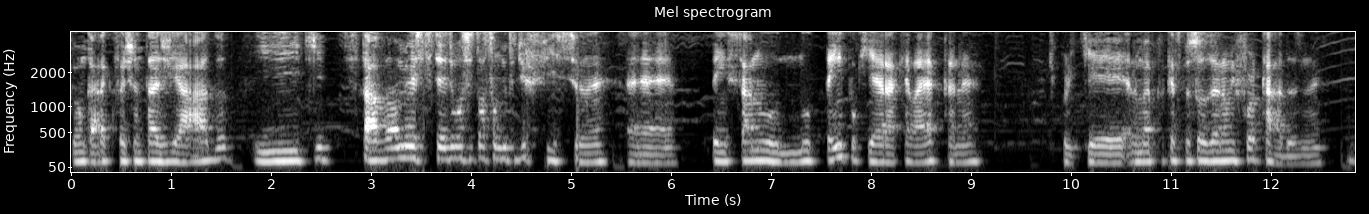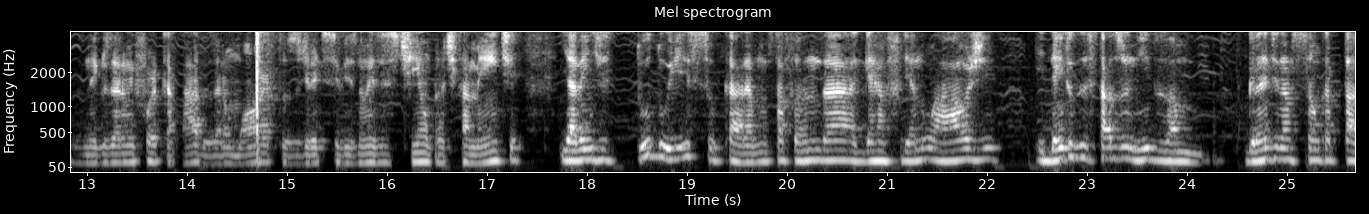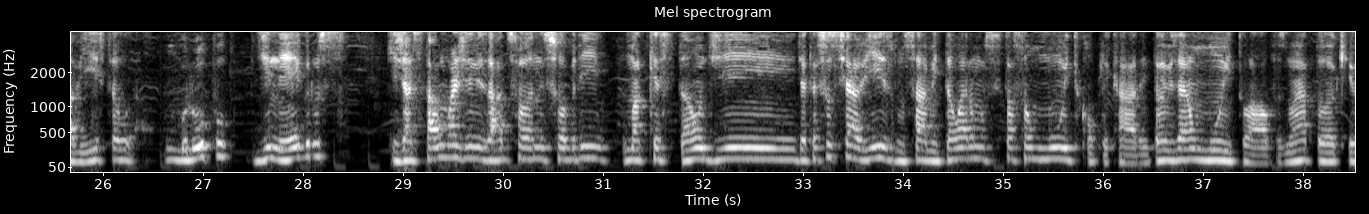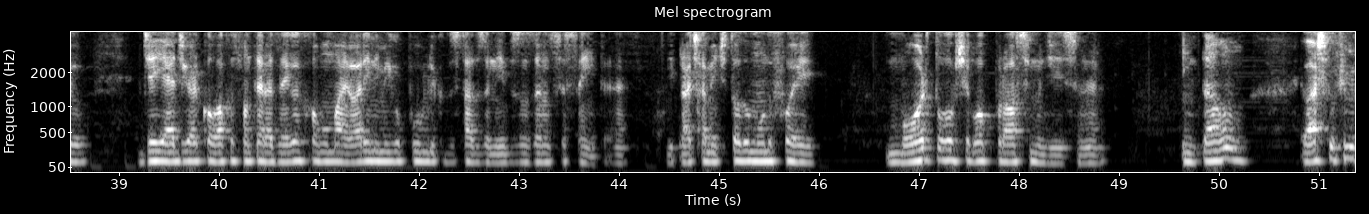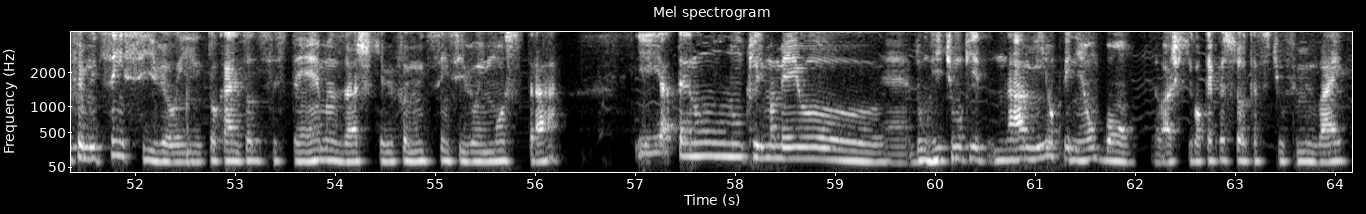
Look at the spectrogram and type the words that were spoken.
Foi um cara que foi chantageado e que estava à mercê de uma situação muito difícil, né? É, pensar no, no tempo que era aquela época, né? Porque era uma época que as pessoas eram enforcadas, né? Os negros eram enforcados, eram mortos, os direitos civis não existiam praticamente. E além de tudo isso, cara, vamos estar falando da Guerra Fria no auge. E dentro dos Estados Unidos, a grande nação capitalista, um grupo de negros que já estavam marginalizados falando sobre uma questão de, de até socialismo, sabe? Então era uma situação muito complicada. Então eles eram muito alvos. Não é à toa que o J. Edgar coloca os Panteras Negras como o maior inimigo público dos Estados Unidos nos anos 60, né? E praticamente todo mundo foi morto ou chegou próximo disso, né? Então, eu acho que o filme foi muito sensível em tocar em todos esses temas, acho que ele foi muito sensível em mostrar e até num, num clima meio. É, de um ritmo que, na minha opinião, bom. Eu acho que qualquer pessoa que assistir o filme vai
